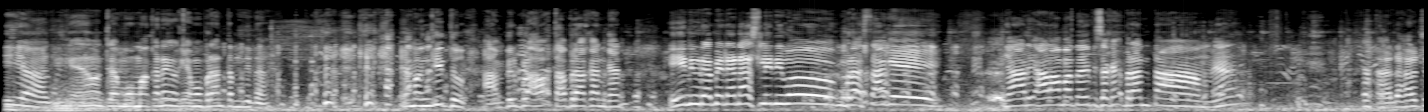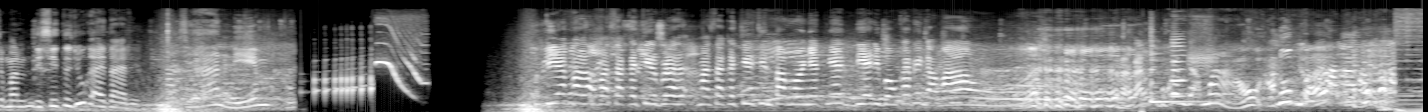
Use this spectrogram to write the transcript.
Iya, kayak mau makannya kayak mau berantem kita. Emang gitu, hampir pelawak tabrakan kan. Ini udah medan asli nih, Bung, beras tage. Nyari alamat aja bisa kayak berantem ya. Padahal cuman di situ juga ya tadi. Si Hanim. Dia kalau masa kecil masa kecil cinta monyetnya dia dibongkarnya nggak mau. Nah, kan bukan nggak mau, lupa. Halo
